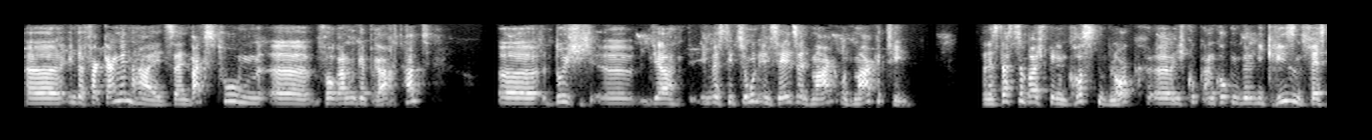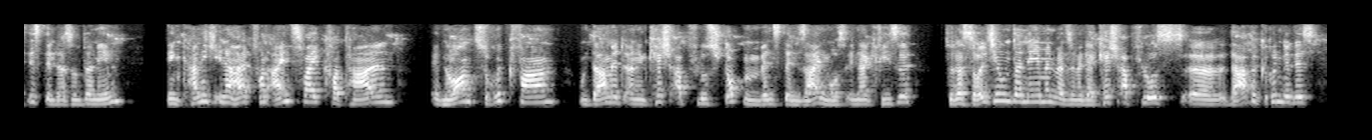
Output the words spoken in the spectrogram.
äh, in der Vergangenheit sein Wachstum äh, vorangebracht hat, durch äh, ja, Investitionen in Sales and Mark und Marketing, dann ist das zum Beispiel ein Kostenblock, äh, wenn ich guck, angucken will, wie krisenfest ist denn das Unternehmen, den kann ich innerhalb von ein, zwei Quartalen enorm zurückfahren und damit einen Cash-Abfluss stoppen, wenn es denn sein muss in der Krise, sodass solche Unternehmen, also wenn der Cash-Abfluss äh, da begründet ist,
